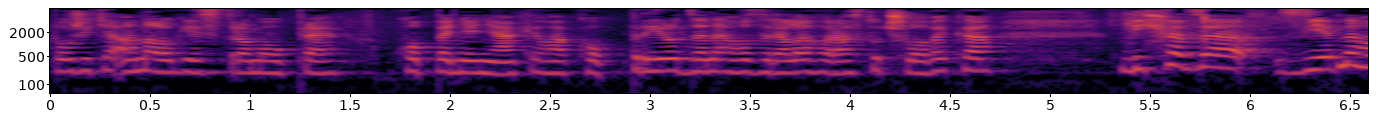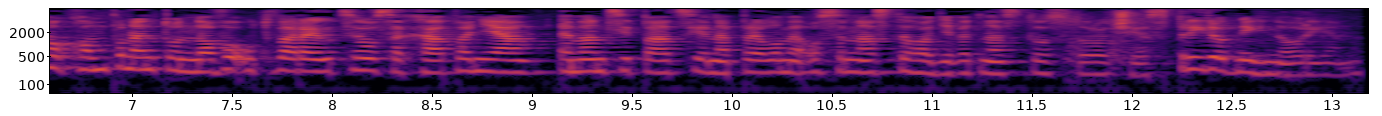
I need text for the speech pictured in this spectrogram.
použitia analogie stromov pre chopenie nejakého ako prirodzeného zrelého rastu človeka vychádza z jedného komponentu novoutvárajúceho sa chápania emancipácie na prelome 18. a 19. storočia z prírodných noriem.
